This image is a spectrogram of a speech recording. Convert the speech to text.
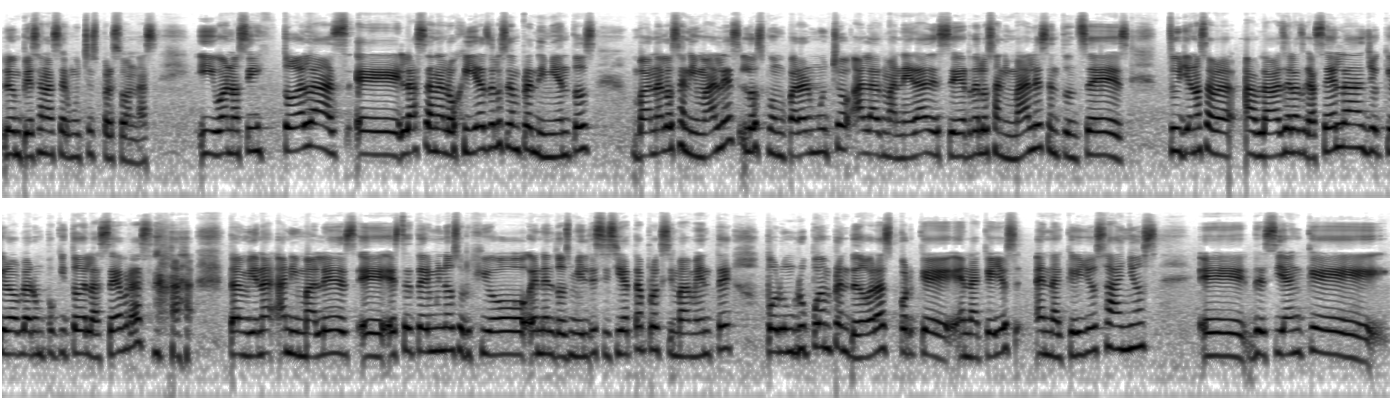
lo empiezan a hacer muchas personas. Y bueno, sí, todas las, eh, las analogías de los emprendimientos van a los animales, los comparan mucho a la manera de ser de los animales. Entonces, tú ya nos hablabas de las gacelas, yo quiero hablar un poquito de las cebras. También animales, eh, este término surgió en el 2017 aproximadamente por un grupo de emprendedoras porque en aquellos, en aquellos años eh, decían que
